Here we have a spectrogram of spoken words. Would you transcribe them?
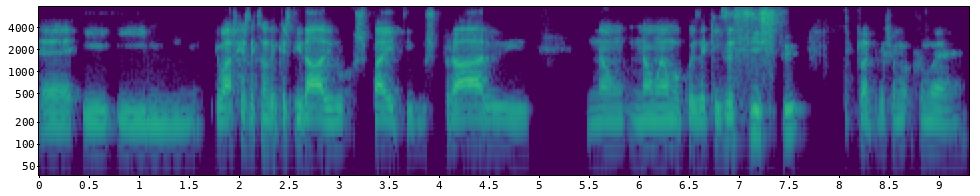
E, e, eu acho que esta questão da castidade e do respeito e do esperar e não, não é uma coisa que lhes assiste. Pronto, mas foi uma, foi uma,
